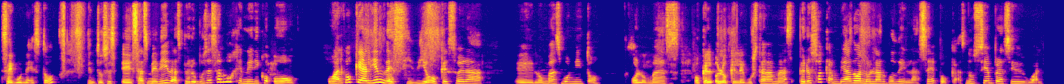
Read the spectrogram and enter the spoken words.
Según esto, entonces esas medidas, pero pues es algo genérico o, o algo que alguien decidió que eso era eh, lo más bonito o lo más, o, que, o lo que le gustaba más, pero eso ha cambiado a lo largo de las épocas, no siempre ha sido igual.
